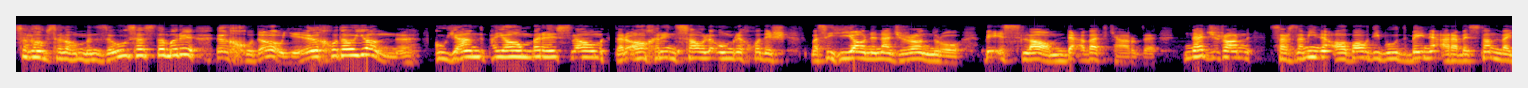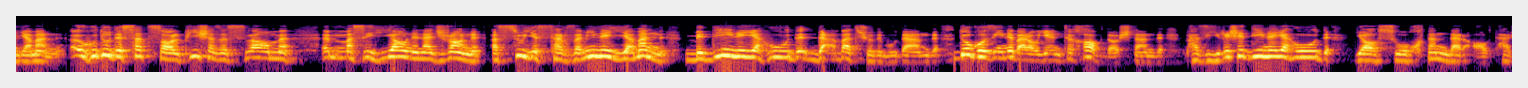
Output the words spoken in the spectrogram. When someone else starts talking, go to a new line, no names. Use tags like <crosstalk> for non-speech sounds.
سلام سلام من زئوس هستم. آره خدای خدایان. گویند پیامبر اسلام در آخرین سال عمر خودش مسیحیان نجران رو به اسلام دعوت کرد. نجران سرزمین آبادی بود بین عربستان و یمن. حدود 100 سال پیش از اسلام مسیحیان نجران از سوی سرزمین یمن به دین یهود دعوت شده بودند. دو گزینه برای انتخاب داشتند. پذیرش دین یهود یا سوختن در آتش.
